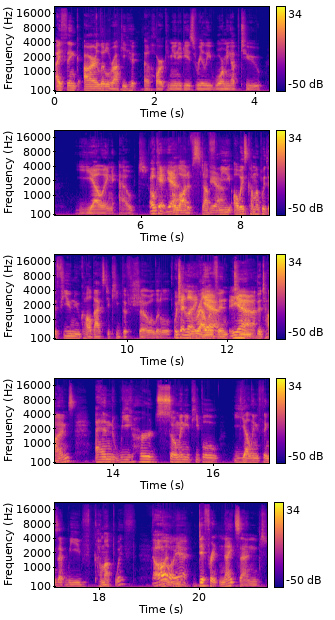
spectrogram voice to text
I think our little Rocky uh, horror community is really warming up to yelling out okay, yeah, a lot of stuff. Yeah. We always come up with a few new callbacks to keep the show a little Which I like, yeah. relevant to Yeah. the times. And we heard so many people yelling things that we've come up with Oh on yeah, different nights and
